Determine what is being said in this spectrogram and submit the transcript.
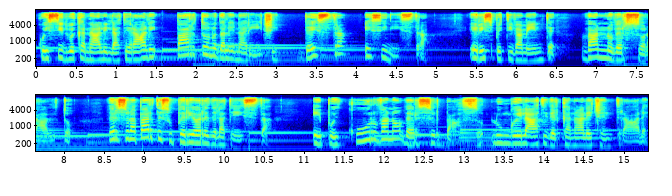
Questi due canali laterali partono dalle narici, destra e sinistra, e rispettivamente vanno verso l'alto, verso la parte superiore della testa, e poi curvano verso il basso, lungo i lati del canale centrale,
